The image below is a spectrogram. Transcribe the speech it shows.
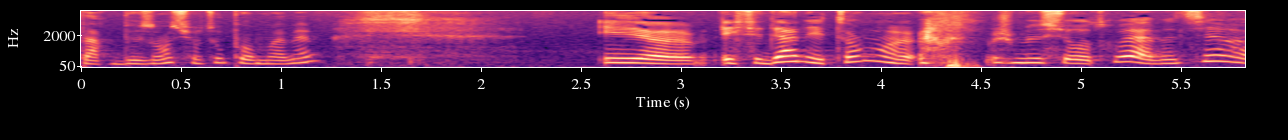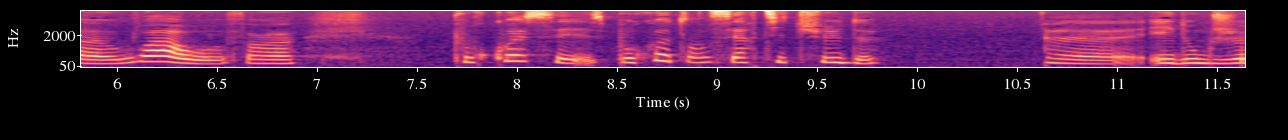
par besoin, surtout pour moi-même. Et, et, ces derniers temps, je me suis retrouvée à me dire waouh, enfin, pourquoi, c'est, pourquoi autant de certitude Et donc, je,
